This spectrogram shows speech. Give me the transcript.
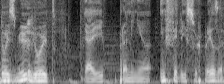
2008. E aí, para minha infeliz surpresa,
